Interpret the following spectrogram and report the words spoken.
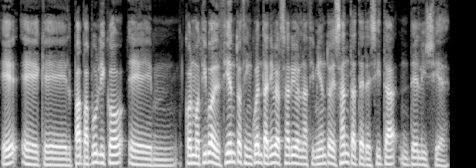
eh, eh, que el Papa publicó con motivo del 150 aniversario del nacimiento de Santa Teresita de Lisieux.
